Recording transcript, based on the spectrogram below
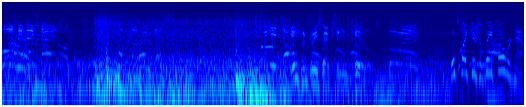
What is this then? We need cover. Infantry section killed. Looks like there's a way forward now.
